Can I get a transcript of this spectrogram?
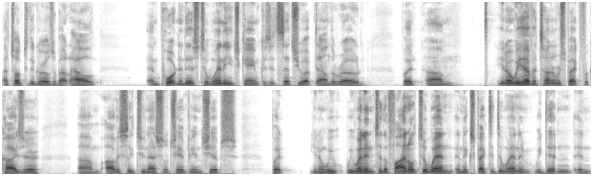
I've talked to the girls about how important it is to win each game because it sets you up down the road. But um, you know, we have a ton of respect for Keiser. Um, obviously, two national championships, but you know, we, we went into the final to win and expected to win, and we didn't. And,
